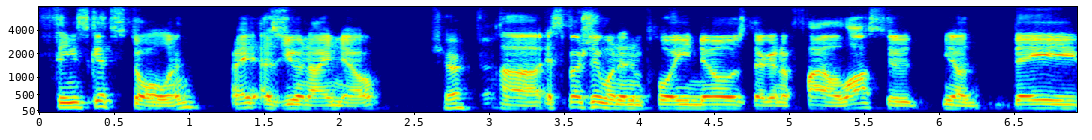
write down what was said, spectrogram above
things get stolen, right? As you and I know. Sure. Uh, especially when an employee knows they're going to file a lawsuit, you know, they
